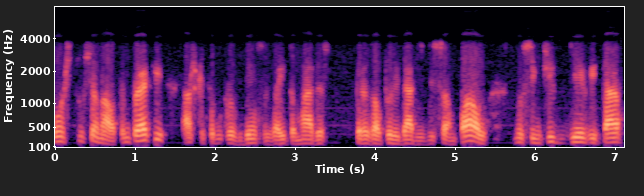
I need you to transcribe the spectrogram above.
constitucional. Tanto é que acho que foram providências aí tomadas pelas autoridades de São Paulo no sentido de evitar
